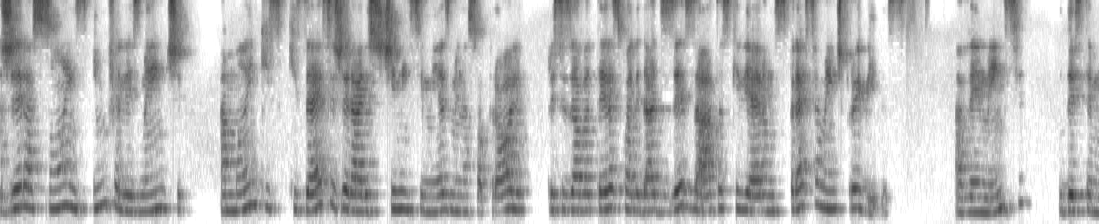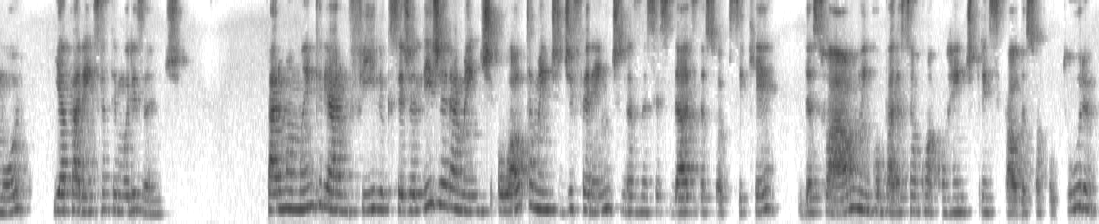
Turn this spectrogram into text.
gerações, infelizmente, a mãe que quisesse gerar estima em si mesma e na sua prole precisava ter as qualidades exatas que lhe eram expressamente proibidas: a veemência, o destemor e a aparência atemorizante. Para uma mãe criar um filho que seja ligeiramente ou altamente diferente das necessidades da sua psique e da sua alma em comparação com a corrente principal da sua cultura,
